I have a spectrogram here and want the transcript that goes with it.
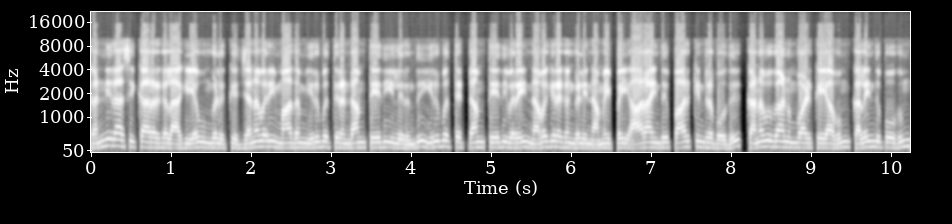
கன்னிராசிக்காரர்களாகிய உங்களுக்கு ஜனவரி மாதம் இருபத்திரண்டாம் தேதியிலிருந்து இருபத்தெட்டாம் தேதி வரை நவகிரகங்களின் அமைப்பை ஆராய்ந்து பார்க்கின்றபோது கனவு காணும் வாழ்க்கையாவும் கலைந்து போகும்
